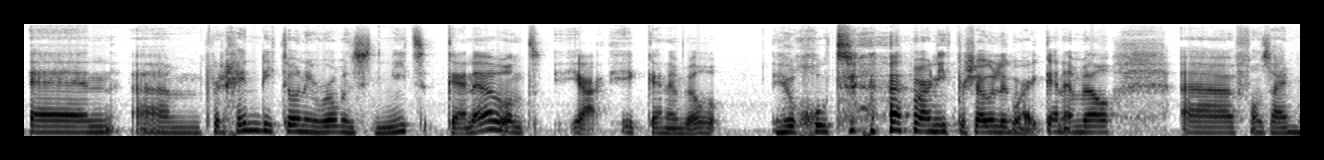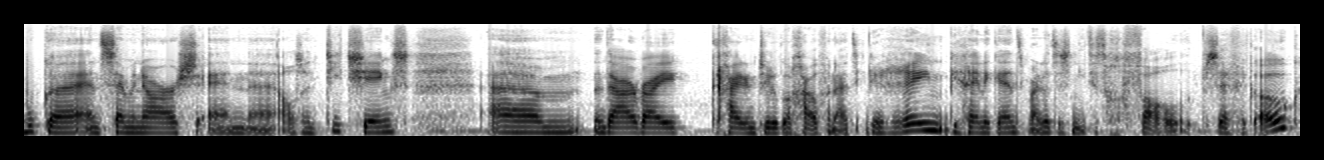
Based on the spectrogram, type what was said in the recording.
En um, voor degenen die Tony Robbins niet kennen, want ja, ik ken hem wel heel goed, maar niet persoonlijk, maar ik ken hem wel uh, van zijn boeken en seminars en uh, al zijn teachings. Um, daarbij ga je natuurlijk al gauw vanuit iedereen diegene kent, maar dat is niet het geval, dat besef ik ook.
